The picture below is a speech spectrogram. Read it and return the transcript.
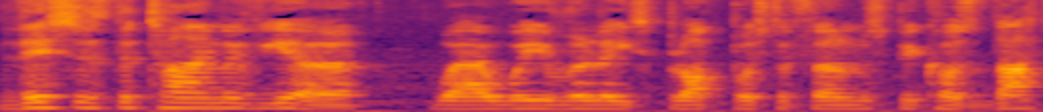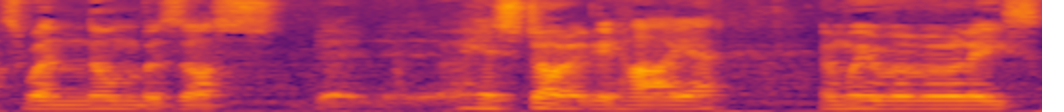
this is the time of year where we release blockbuster films because that's when numbers are uh, historically higher, and we will release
